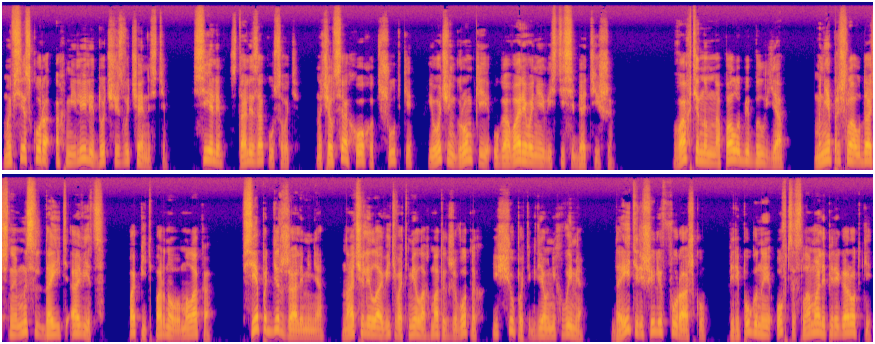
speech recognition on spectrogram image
мы все скоро охмелели до чрезвычайности. Сели, стали закусывать. Начался хохот, шутки и очень громкие уговаривания вести себя тише. Вахтенным на палубе был я, мне пришла удачная мысль доить овец, попить парного молока. Все поддержали меня, начали ловить во тьме лохматых животных и щупать, где у них вымя. Доить решили в фуражку. Перепуганные овцы сломали перегородки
